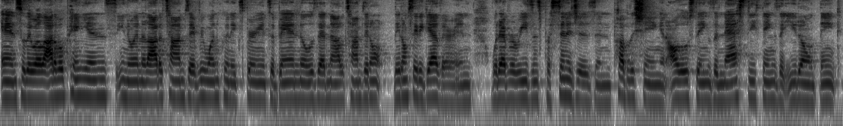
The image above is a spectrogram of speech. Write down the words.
And so there were a lot of opinions, you know, and a lot of times everyone who can experience a band knows that a lot of times they don't they don't stay together and whatever reasons, percentages and publishing and all those things, the nasty things that you don't think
